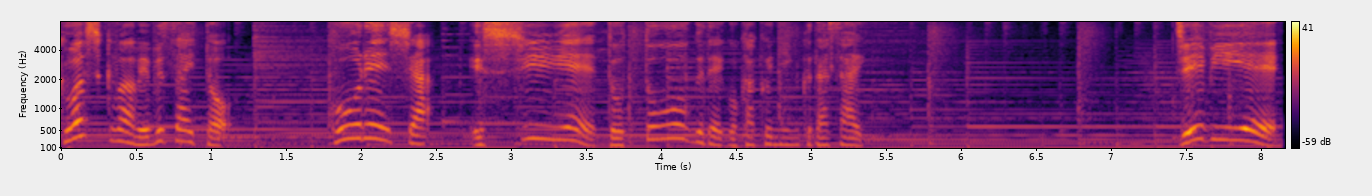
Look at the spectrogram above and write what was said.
詳しくはウェブサイト高齢者 SCA.org でご確認ください。JBA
